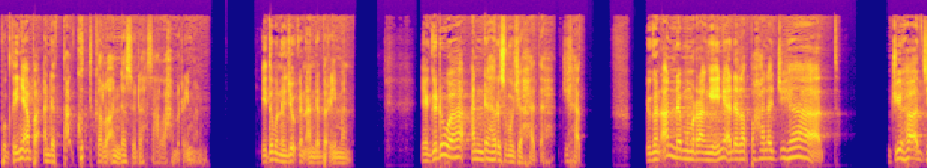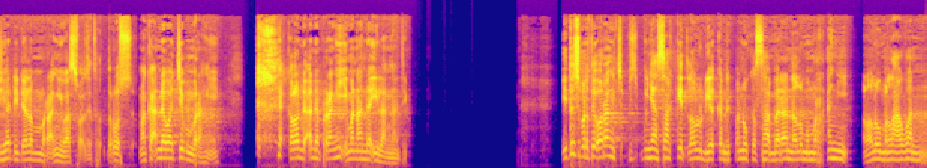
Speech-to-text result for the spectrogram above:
Buktinya apa? Anda takut kalau Anda sudah salah beriman. Itu menunjukkan Anda beriman. Yang kedua, Anda harus mujahadah, jihad. Dengan Anda memerangi ini adalah pahala jihad. Jihad, jihad di dalam memerangi was-was itu. Terus, maka Anda wajib memerangi. kalau Anda, anda perangi, iman Anda hilang nanti. Itu seperti orang punya sakit, lalu dia penuh kesabaran, lalu memerangi, lalu melawan.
